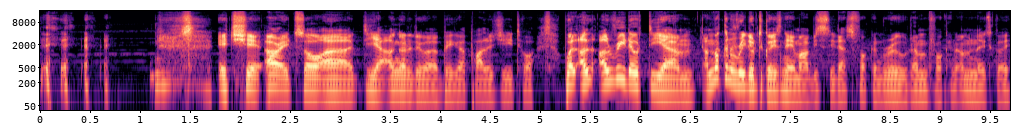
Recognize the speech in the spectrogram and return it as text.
it's shit. All right, so uh, yeah, I'm gonna do a big apology tour. Well, I'll, I'll read out the um. I'm not gonna read out the guy's name. Obviously, that's fucking rude. I'm fucking. I'm a nice guy.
